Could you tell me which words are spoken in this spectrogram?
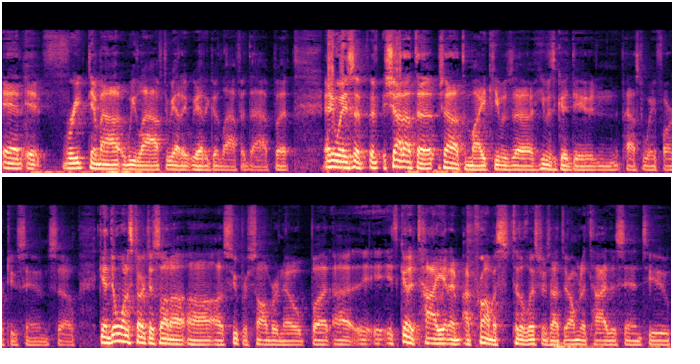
and it freaked him out and we laughed. We had a we had a good laugh at that. But anyways uh, shout out to shout out to mike. He was a he was a good dude and passed away far too soon. So again don't want to start this on a, a, a super somber note but uh, it, it's going to tie in and i promise to the listeners out there i'm going to tie this into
